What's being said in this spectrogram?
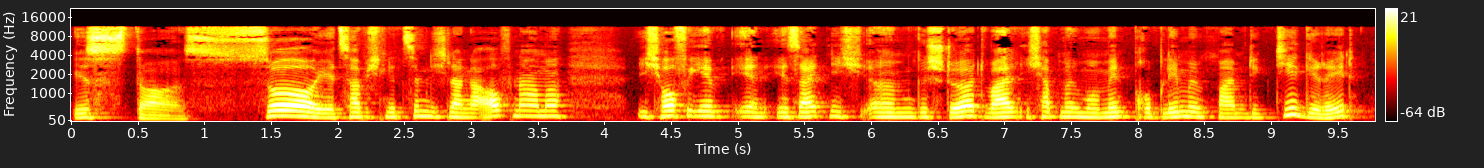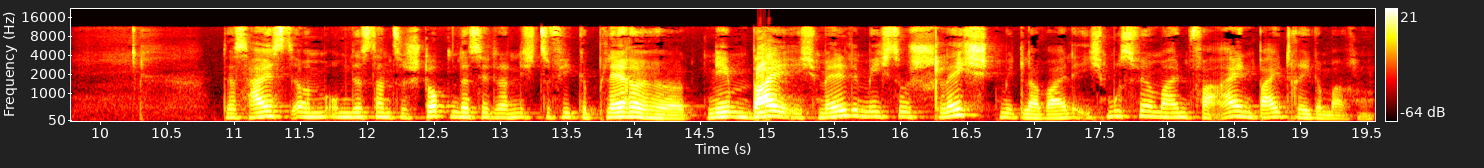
ist das. So, jetzt habe ich eine ziemlich lange Aufnahme. Ich hoffe, ihr, ihr, ihr seid nicht ähm, gestört, weil ich habe im Moment Probleme mit meinem Diktiergerät. Das heißt, um, um das dann zu stoppen, dass ihr dann nicht zu viel Geplärre hört. Nebenbei, ich melde mich so schlecht mittlerweile. Ich muss für meinen Verein Beiträge machen.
